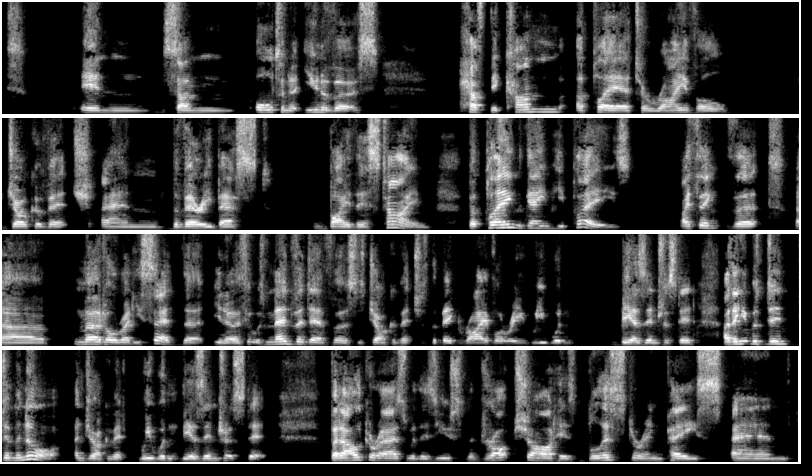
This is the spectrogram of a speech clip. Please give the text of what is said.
in some alternate universe, have become a player to rival Djokovic and the very best by this time. But playing the game he plays, I think that uh, Mert already said that you know if it was Medvedev versus Djokovic as the big rivalry, we wouldn't be as interested. I think it was De, Minaur and Djokovic, we wouldn't be as interested. But Alcaraz, with his use of the drop shot, his blistering pace, and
